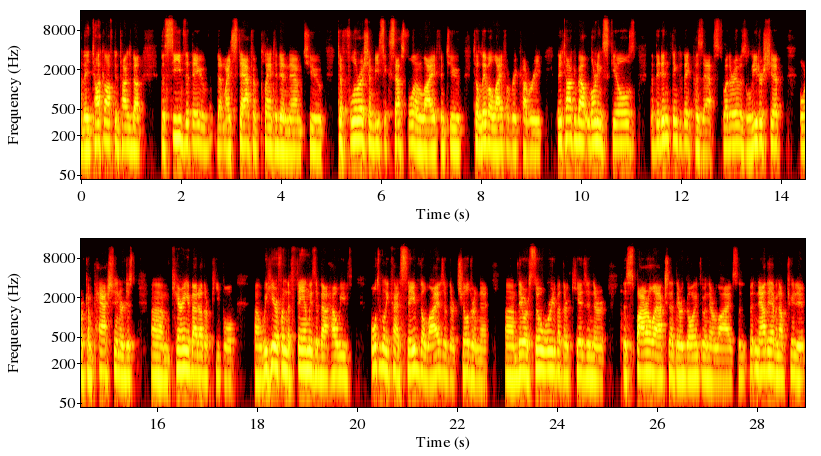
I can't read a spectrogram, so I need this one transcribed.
they talk oftentimes about the seeds that they that my staff have planted in them to to flourish and be successful in life and to to live a life of recovery they talk about learning skills that they didn't think that they possessed whether it was leadership or compassion or just um, caring about other people uh, we hear from the families about how we've ultimately kind of saved the lives of their children that um, they were so worried about their kids and their the spiral action that they were going through in their lives so, but now they have an opportunity to,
